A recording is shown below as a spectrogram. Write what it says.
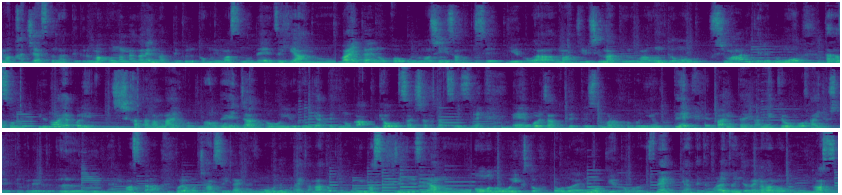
まあ勝ちやすくなってくる。まあこんな流れになってくると思いますますので、ぜひあの、媒体の広告の審査の規制っていうのが、まあ厳しくなってくる。まあうんって思う節もあるけれども、ただそれっていうのはやっぱり仕方がないことなので、じゃあどういうふうにやっていくのか、今日お伝えした2つですね。えー、これちゃんと徹底してもらうことによって、媒体がね、競合排除していってくれる風になりますから、これはもうチャンス以外何物でもないかなと思います。ぜひですね、あの、王道を行くと、王道へもっていうところですね、やっててもらえるといいんじゃないかなと思います。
